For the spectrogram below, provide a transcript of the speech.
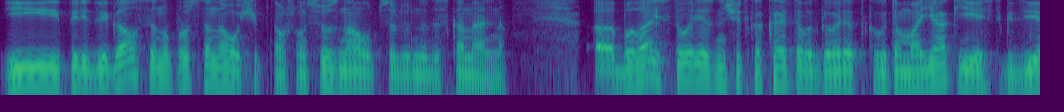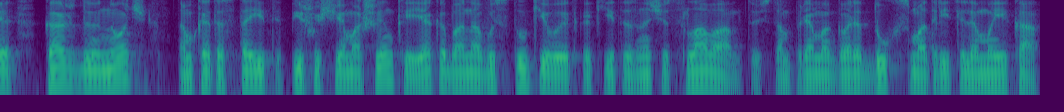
и передвигался, ну, просто на ощупь, потому что он все знал абсолютно досконально. Э, Была история, значит, какая-то, вот говорят, какой-то маяк есть, где каждую ночь там какая-то стоит пишущая машинка, и якобы она выстукивает какие-то, значит, слова. То есть там прямо говорят дух смотрителя маяка.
